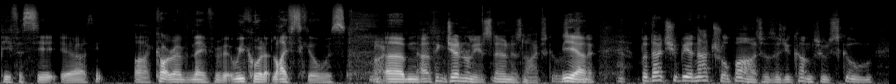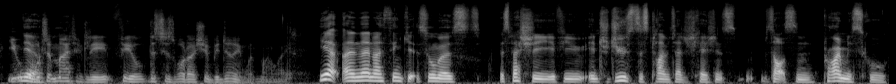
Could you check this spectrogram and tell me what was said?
PFA uh, I think I can't remember the name of it. We call it life skills. Right. um, I think generally it's known as life skills, Yeah. isn't it? But that should be a natural part as, as you come through school, you Yeah. automatically feel this is what I should be doing with my waste. Yeah, and then I think it's almost, especially if you introduce this climate education, it starts in primary school.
